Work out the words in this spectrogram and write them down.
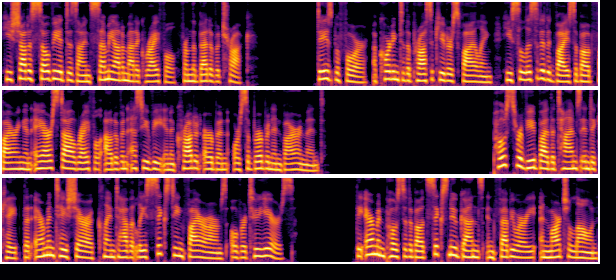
he shot a Soviet designed semi automatic rifle from the bed of a truck. Days before, according to the prosecutor's filing, he solicited advice about firing an AR style rifle out of an SUV in a crowded urban or suburban environment. Posts reviewed by The Times indicate that Airman Teixeira claimed to have at least 16 firearms over two years. The airman posted about six new guns in February and March alone,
